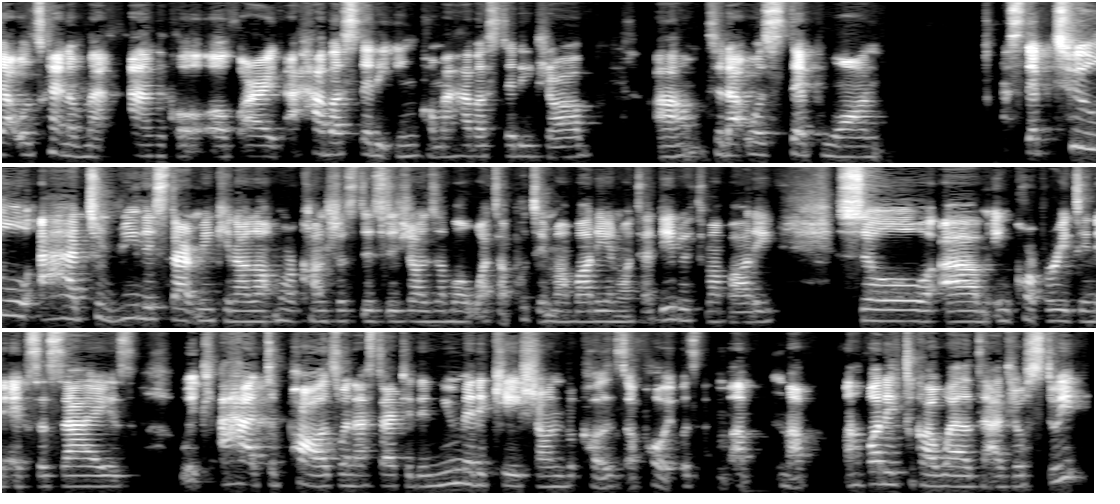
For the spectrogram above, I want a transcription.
that was kind of my anchor of, all right, I have a steady income, I have a steady job. Um, so that was step one step two, I had to really start making a lot more conscious decisions about what I put in my body and what I did with my body. So, um, incorporating exercise, which I had to pause when I started a new medication because of how it was, my, my, my body took a while to adjust to it.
